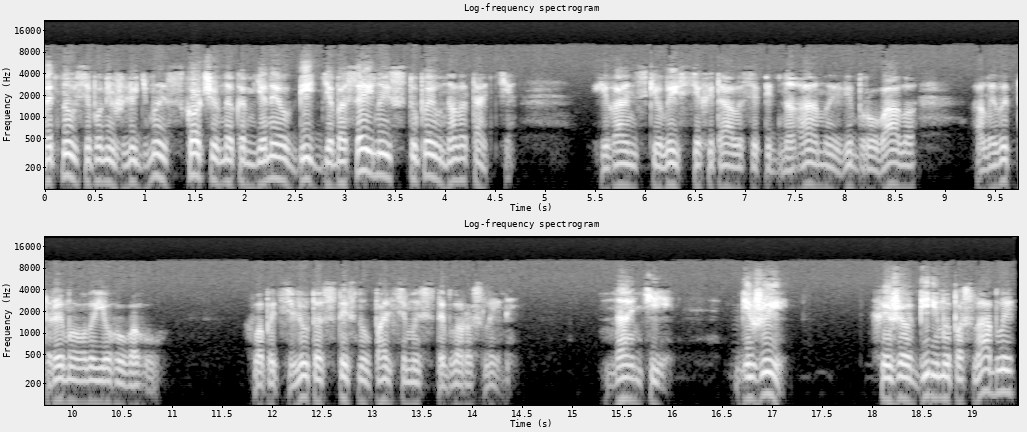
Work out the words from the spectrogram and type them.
метнувся поміж людьми, скочив на кам'яне обіддя басейну і ступив на латаття. Гігантське листя хиталося під ногами, вібрувало, але витримувало його вагу. Хлопець люто стиснув пальцями стебло рослини. Нанті, біжи! Хижі обійми послабли,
